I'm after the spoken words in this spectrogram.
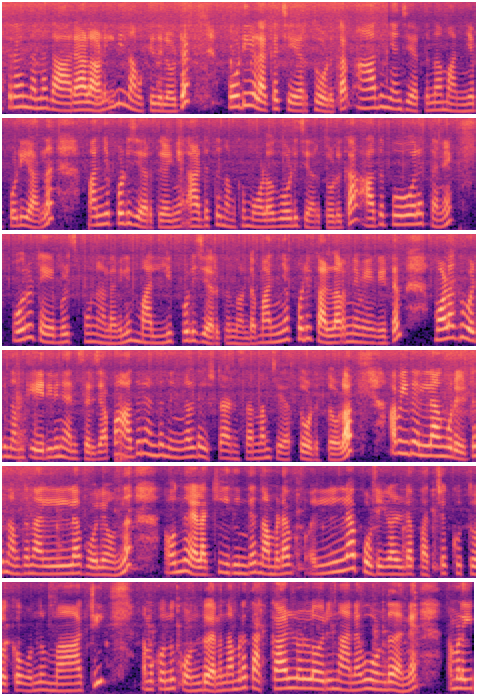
ഇത്രയും തന്നെ ധാരാളമാണ്. ഇനി നമുക്കിതിലോട്ട് പൊടികളൊക്കെ ചേർത്ത് കൊടുക്കാം. ആദ്യം ഞാൻ ചേർക്കുന്ന മഞ്ഞൾപ്പൊടിയാണ് മഞ്ഞൾപ്പൊടി ചേർത്ത് കഴിഞ്ഞാൽ അടുത്ത് നമുക്ക് മുളക് പൊടി ചേർത്ത് കൊടുക്കാം. അതുപോലെ തന്നെ ഒരു ടേബിൾ സ്പൂൺ അളവിൽ മല്ലിപ്പൊടി ചേർക്കുന്നുണ്ട്. മഞ്ഞപ്പൊടി കളറിന് വേണ്ടിയിട്ടും മുളക് പൊടി നമുക്ക് എരിവിനനുസരിച്ച്. അപ്പോൾ അത് രണ്ട് നിങ്ങളുടെ ഇഷ്ടാനുസരണം ചേർത്ത് കൊടുത്തോളാം. അപ്പോൾ ഇതെല്ലാം കൂടെ ഇട്ട് നമുക്ക് നല്ല പോലെ ഒന്ന് ഒന്ന് ഇളക്കി ഇതിന്റെ നമ്മുടെ എല്ലാ പൊടികളുടെ പച്ചക്കുത്തുമൊക്കെ ഒന്ന് മാറ്റി നമുക്കൊന്ന് കൊണ്ടുവരണം. നമ്മുടെ തക്കാളിലുള്ള ഒരു നനവ് കൊണ്ട് തന്നെ നമ്മൾ ഈ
